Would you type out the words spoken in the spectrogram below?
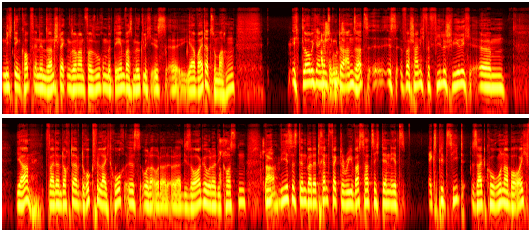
nicht den Kopf in den Sand stecken, sondern versuchen mit dem, was möglich ist, äh, ja weiterzumachen ich glaube ich ein Absolut. ganz guter Ansatz. Ist wahrscheinlich für viele schwierig, ähm, ja, weil dann doch der Druck vielleicht hoch ist oder, oder, oder die Sorge oder die Kosten. Wie, wie ist es denn bei der Trend Factory? Was hat sich denn jetzt explizit seit Corona bei euch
